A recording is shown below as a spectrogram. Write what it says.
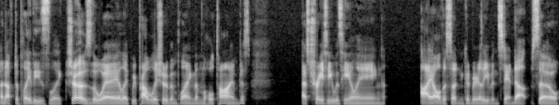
enough to play these like shows the way like we probably should have been playing them the whole time. Just as Tracy was healing I all of a sudden could barely even stand up. So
